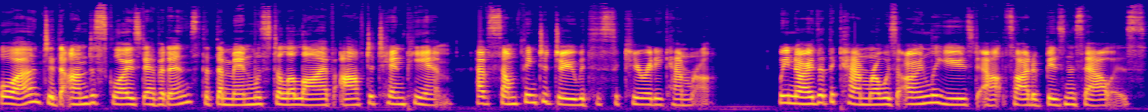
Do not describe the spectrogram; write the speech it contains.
Or did the undisclosed evidence that the men were still alive after 10 pm have something to do with the security camera? We know that the camera was only used outside of business hours.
